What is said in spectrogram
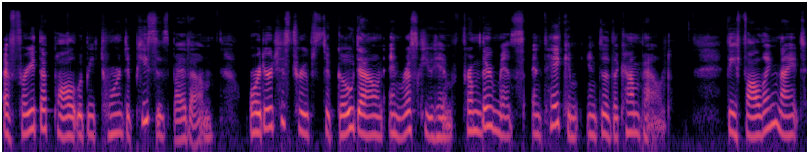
afraid that Paul would be torn to pieces by them, ordered his troops to go down and rescue him from their midst and take him into the compound. The following night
